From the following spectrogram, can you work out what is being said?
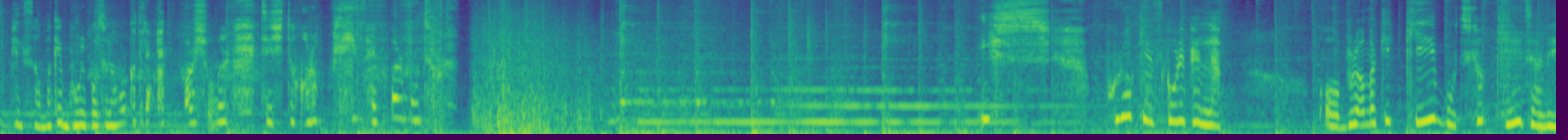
প্লিজ আমাকে ভুল বোঝো না। আমার কথাটা একবার শোনার চেষ্টা করো। প্লিজ একবার বোঝো। ইস, পুরো কেস করে ফেললাম। অভ্র আমাকে কি বুঝলো কে জানে।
